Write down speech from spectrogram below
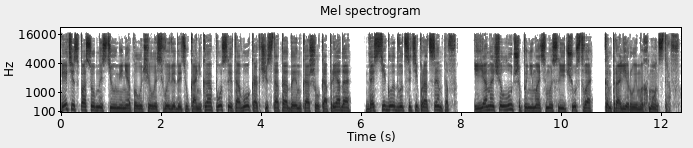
Эти способности у меня получилось выведать у конька после того, как частота ДНК шелкопряда достигла 20%, и я начал лучше понимать мысли и чувства контролируемых монстров.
